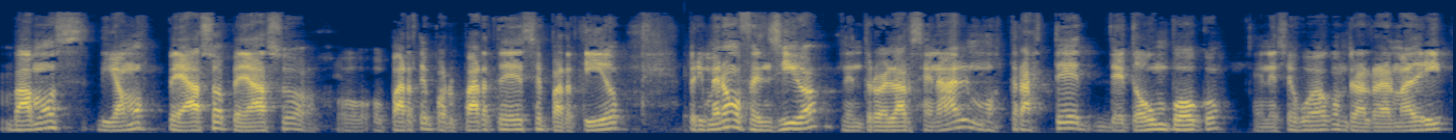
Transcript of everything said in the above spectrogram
Vamos, digamos, pedazo a pedazo o, parte por parte de ese partido. Primero en ofensiva, dentro del Arsenal, mostraste de todo un poco en ese juego contra el Real Madrid,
